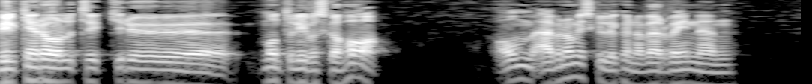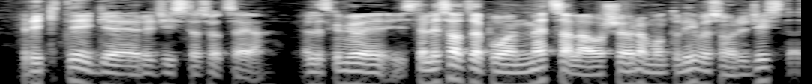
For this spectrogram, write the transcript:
vilken roll tycker du eh, Montolivo ska ha? Om, även om vi skulle kunna värva in en riktig eh, regista så att säga. Eller ska vi istället satsa på en Metsala och köra Montolivo som regista?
